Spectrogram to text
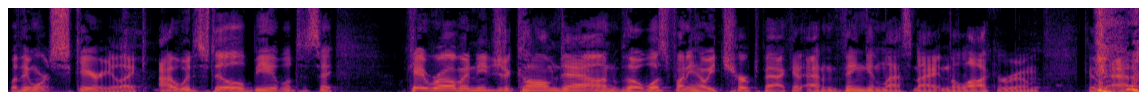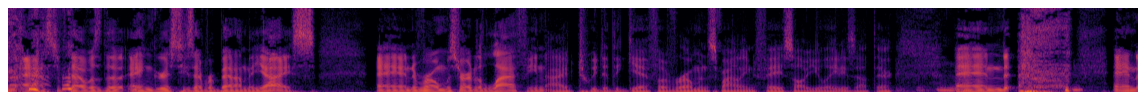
but they weren't scary. Like I would still be able to say. Okay, Rome, I need you to calm down. Though it was funny how he chirped back at Adam Vingan last night in the locker room because Adam asked if that was the angriest he's ever been on the ice. And Roman started laughing. I tweeted the gif of Roman smiling face, all you ladies out there, mm-hmm. and and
